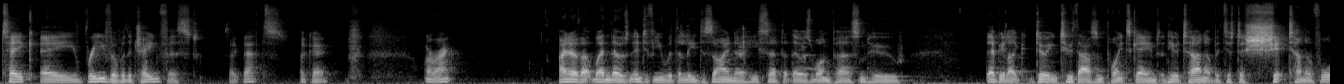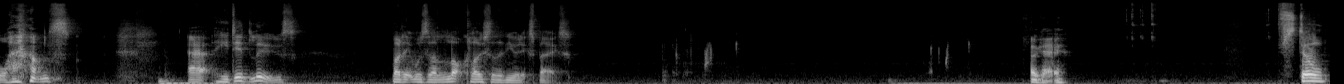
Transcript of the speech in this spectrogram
take a Reaver with a chain fist. It's like, that's okay. All right. I know that when there was an interview with the lead designer, he said that there was one person who they'd be like doing 2,000 points games and he would turn up with just a shit ton of Warhounds. Uh, he did lose, but it was a lot closer than you would expect. Okay. Still,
